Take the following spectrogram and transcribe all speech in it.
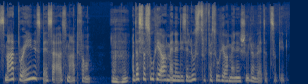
Smart Brain ist besser als Smartphone. Und das versuche ich auch meinen, diese Lust versuche ich auch meinen Schülern weiterzugeben.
